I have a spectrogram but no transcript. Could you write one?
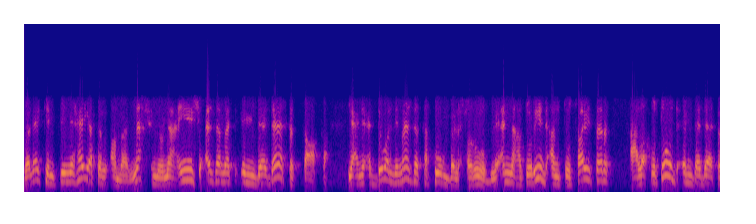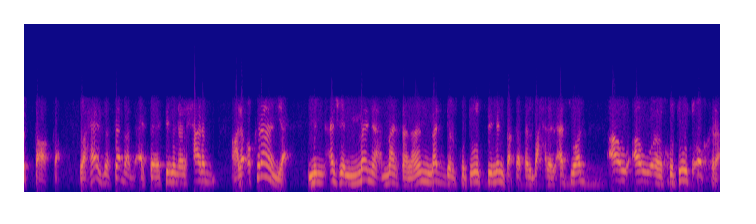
ولكن في نهاية الأمر نحن نعيش ازمه إمدادات الطاقة. يعني الدول لماذا تقوم بالحروب؟ لأنها تريد أن تسيطر على خطوط إمدادات الطاقة. وهذا سبب أساسي من الحرب على أوكرانيا. من أجل منع مثلا مد الخطوط في منطقة البحر الأسود أو أو خطوط أخرى.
